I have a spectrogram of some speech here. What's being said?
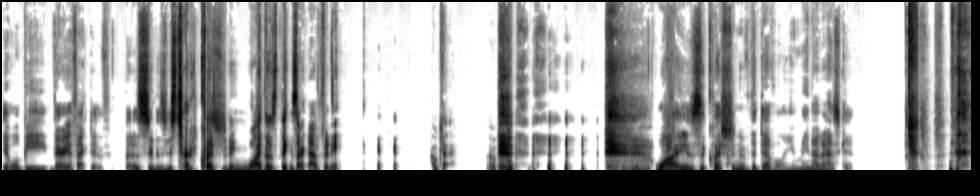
it will be very effective. But as soon as you start questioning why those things are happening, Okay. Okay. why is the question of the devil? You may not ask it.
